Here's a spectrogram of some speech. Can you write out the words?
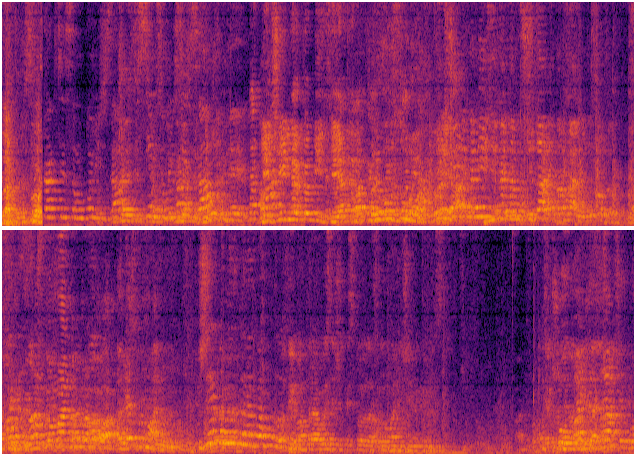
Запит. Фракція самопоміч за, всім голосів за. Лічильна комісія. Не Комісія, хай там читає? Нормально нормально? Вже помилка на два голоси. Вам треба визначитись, хто зараз голова лічильної комісії. Якщо Давайте говорити, завжди по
